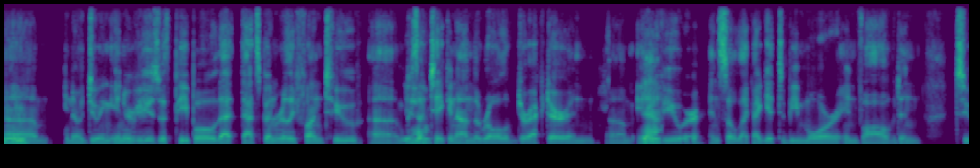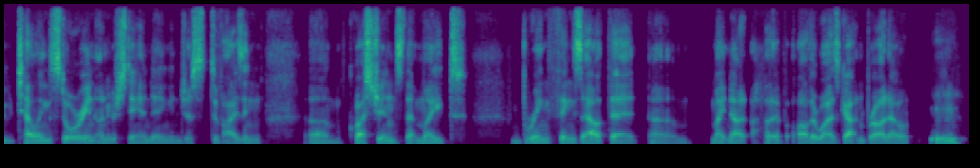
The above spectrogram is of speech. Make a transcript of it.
Mhm. Um, you know, doing interviews with people that that's been really fun too. Um, because Yeah. I've taken on the role of director and um, Yeah. interviewer, and so like I get to be more involved in to telling the story and understanding and just devising um, questions that might bring things out that um, might not have otherwise gotten brought out. Mhm.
